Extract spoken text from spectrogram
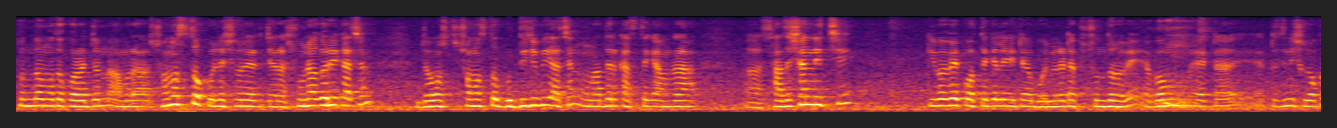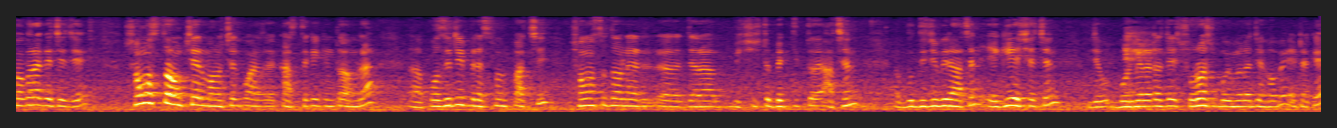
সুন্দর মতো করার জন্য আমরা সমস্ত কৈলেশ্বরের যারা সুনাগরিক আছেন সমস্ত বুদ্ধিজীবী আছেন, ওনাদের কাছ থেকে আমরা সাজেশন নিচ্ছি কীভাবে করতে গেলে এটা বইমেলাটা সুন্দর হবে। এবং একটা একটা জিনিস লক্ষ্য করা গেছে যে, সমস্ত অংশের মানুষের কাছ থেকে কিন্তু আমরা পজিটিভ রেসপন্স পাচ্ছি। সমস্ত ধরনের যারা বিশিষ্ট ব্যক্তিত্ব আছেন, বুদ্ধিজীবীরা আছেন, এগিয়ে এসেছেন যে বইমেলাটা যে, ষোড়শ বইমেলা যে হবে, এটাকে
